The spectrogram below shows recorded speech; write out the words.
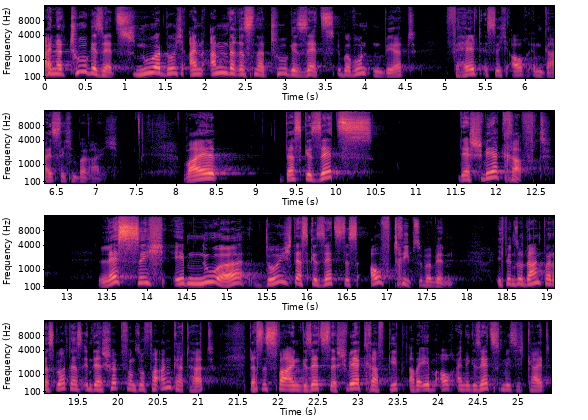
ein Naturgesetz nur durch ein anderes Naturgesetz überwunden wird, verhält es sich auch im geistlichen Bereich. Weil das Gesetz der Schwerkraft lässt sich eben nur durch das Gesetz des Auftriebs überwinden. Ich bin so dankbar, dass Gott das in der Schöpfung so verankert hat, dass es zwar ein Gesetz der Schwerkraft gibt, aber eben auch eine Gesetzmäßigkeit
